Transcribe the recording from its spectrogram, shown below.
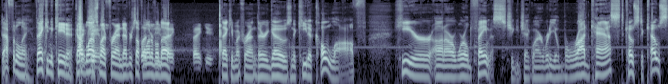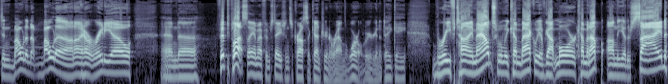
Definitely. Thank you, Nikita. God Thanks, bless, James. my friend. Have yourself Bless a wonderful you. day. Thank, thank you. Thank you, my friend. There he goes, Nikita Koloff, here on our world famous Jiggy Jaguar radio broadcast, coast to coast and Boda to Boda on iHeartRadio and uh, 50 plus AM FM stations across the country and around the world. We're going to take a brief time out. When we come back, we have got more coming up on the other side.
